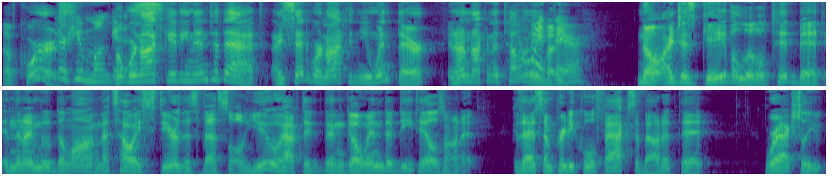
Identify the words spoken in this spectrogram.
Of course. They're humongous. But we're not getting into that. I said we're not, and you went there, and I'm not going to tell You anybody. No, I just gave a little tidbit, and then I moved along. That's how I steer this vessel. You have to then go into details on it because I have some pretty cool facts about it that were actually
